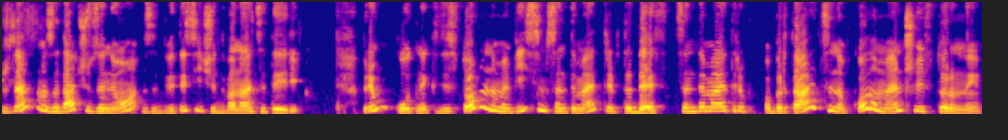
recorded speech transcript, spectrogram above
Розглянемо задачу ЗНО за 2012 рік. Прямокутник зі сторонами 8 см та 10 см обертається навколо меншої сторони,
